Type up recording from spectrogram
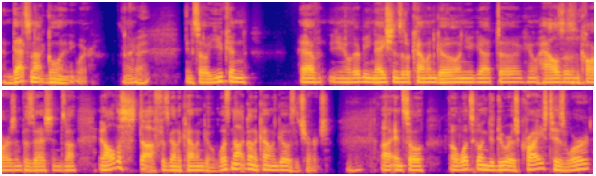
and that's not going anywhere. Right? Right. And so you can have, you know, there'll be nations that'll come and go, and you got, uh, you know, houses and cars and possessions, and all, and all the stuff is going to come and go. What's not going to come and go is the church. Uh, and so, uh, what's going to do is Christ, His Word,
